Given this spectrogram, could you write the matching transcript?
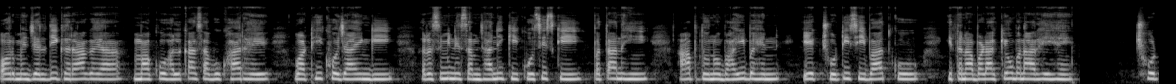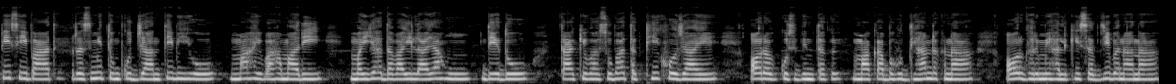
और मैं जल्दी घर आ गया। माँ को हल्का सा बुखार है, वह ठीक हो जाएँगी। रश्मि ने समझाने की कोशिश की, पता नहीं, आप दोनों भाई बहन एक छोटी सी बात को इतना बड़ा क्यों बना रहे हैं? छोटी सी बात, रश्मि तुम कुछ जानती भी हो। माँ है वह हमारी। मैं यह दवाई लाया हूँ, दे दो, ताकि वह सुबह तक ठीक हो जाएँ। और अब कुछ दिन तक माँ का बहुत ध्यान रखना और घर में हल्की सब्ज़ी बनाना।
